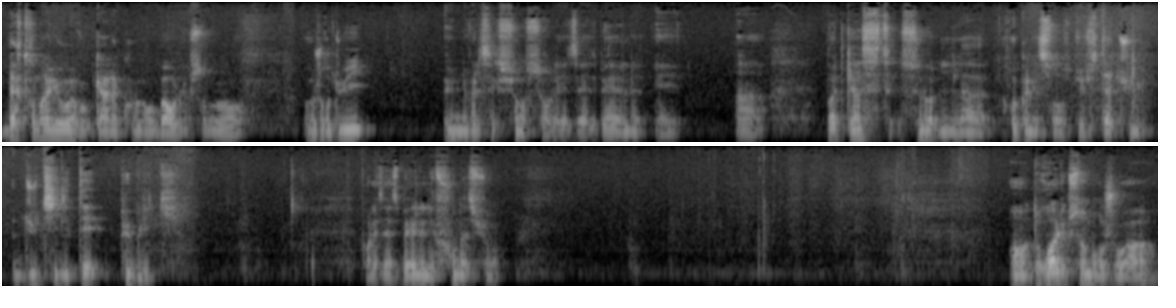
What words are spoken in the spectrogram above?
Bertrand Mario, avocat à la Cour au barreau de Luxembourg. Aujourd'hui, une nouvelle section sur les ASBL et un podcast sur la reconnaissance du statut d'utilité publique pour les ASBL et les fondations. En droit luxembourgeois,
